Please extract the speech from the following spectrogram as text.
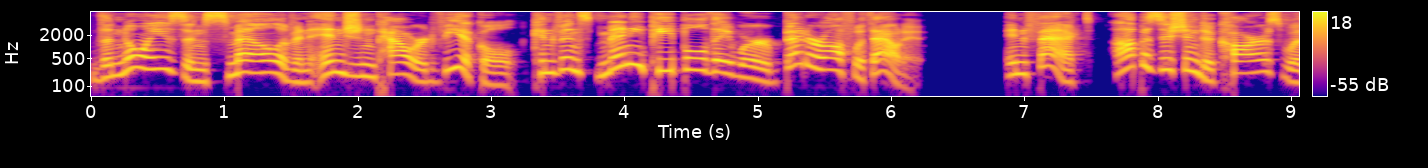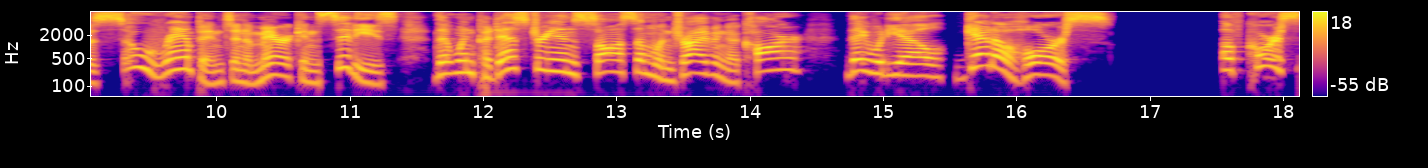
The noise and smell of an engine powered vehicle convinced many people they were better off without it. In fact, opposition to cars was so rampant in American cities that when pedestrians saw someone driving a car, they would yell, Get a horse! Of course,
